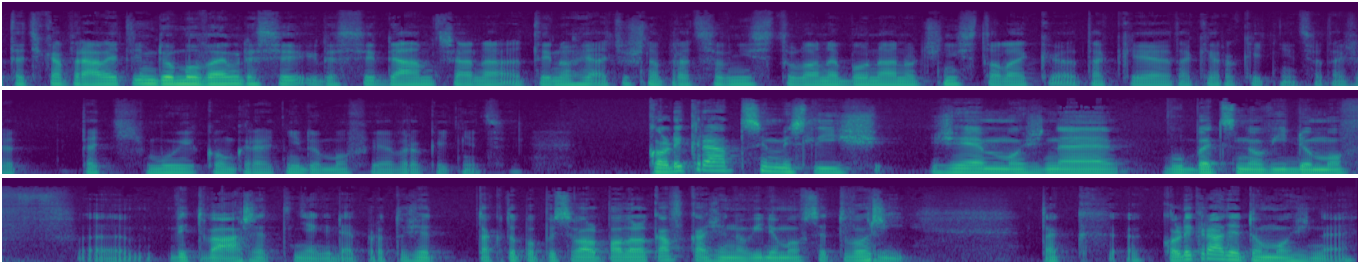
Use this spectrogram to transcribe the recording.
teďka právě tím domovem, kde si, kde si dám třeba na ty nohy, ať už na pracovní stůl nebo na noční stolek, tak je, tak je Rokytnice. Takže teď můj konkrétní domov je v Rokytnici. Kolikrát si myslíš, že je možné vůbec nový domov eh, vytvářet někde? Protože tak to popisoval Pavel Kavka, že nový domov se tvoří. Tak kolikrát je to možné?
